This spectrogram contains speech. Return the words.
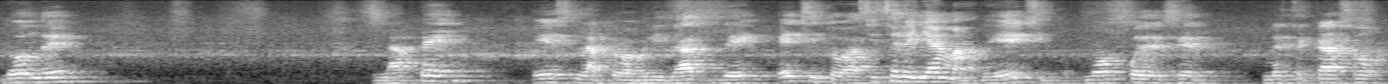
Donde la P es la probabilidad de éxito, así se le llama, de éxito. No puede ser, en este caso,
